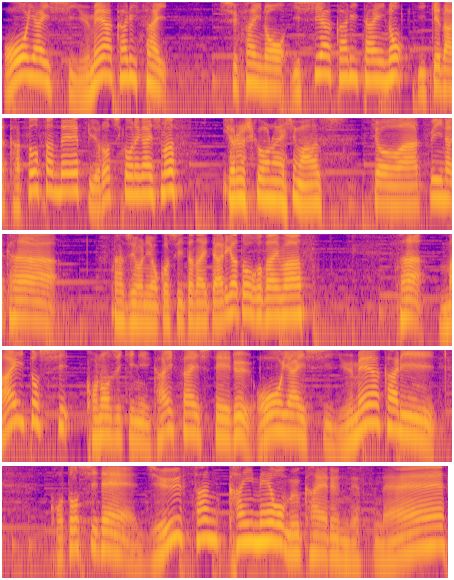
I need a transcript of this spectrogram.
大谷石夢あかり祭。主催の石あかり隊の池田勝夫さんです。よろしくお願いします。よろしくお願いします。今日は暑い中スタジオにお越しいただいてありがとうございます。さあ毎年この時期に開催している大谷石夢あかり。今年で13回目を迎えるんですね。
